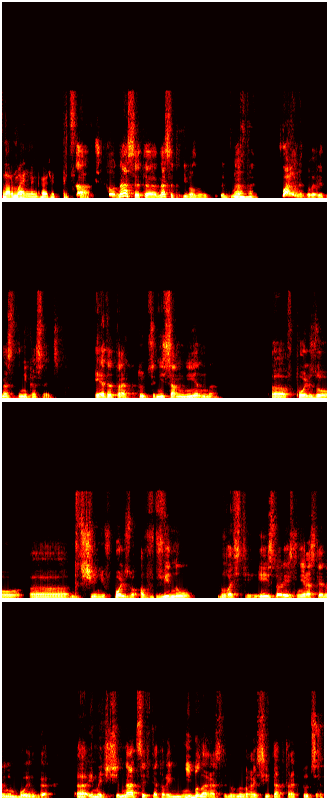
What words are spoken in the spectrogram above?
Нормально говорит представитель. Да, что нас это, нас это не волнует. Нас uh-huh буквально говорит, нас это не касается. И это трактуется, несомненно, э, в пользу, э, точнее, не в пользу, а в вину властей. И история с нерасследованием Боинга MH17, которая не была расследована в России, так трактуется.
